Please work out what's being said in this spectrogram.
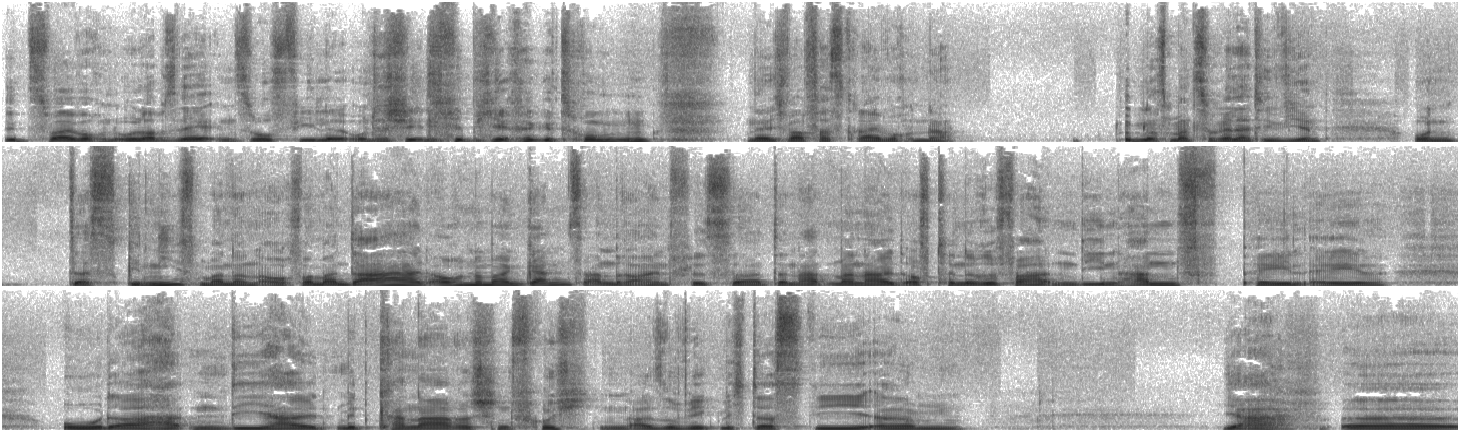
in zwei Wochen Urlaub selten so viele unterschiedliche Biere getrunken. Ne, ich war fast drei Wochen da, um das mal zu relativieren. Und das genießt man dann auch, weil man da halt auch nochmal ganz andere Einflüsse hat. Dann hat man halt auf Teneriffa hatten die ein Hanf Pale Ale oder hatten die halt mit kanarischen Früchten, also wirklich, dass die ähm, ja äh,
